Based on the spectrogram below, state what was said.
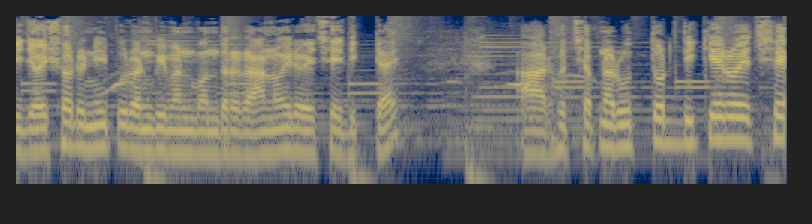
বিজয় সরণী পুরান বিমানবন্দরের রানওয়ে রয়েছে এই দিকটায়। আর হচ্ছে আপনার উত্তর দিকে রয়েছে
